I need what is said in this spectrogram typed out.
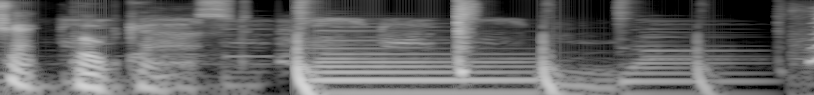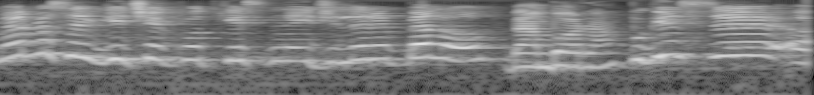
Check Podcast. Merhaba sevgili Çek Podcast dinleyicileri ben Ol. Ben Bora. Bugün size e,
